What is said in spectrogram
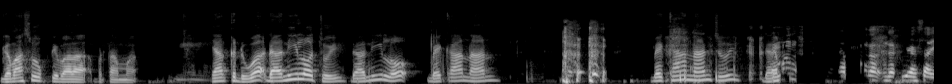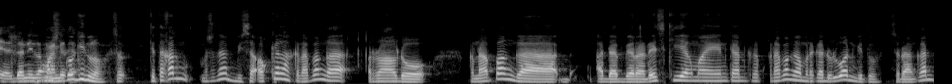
Gak masuk Dybala pertama. Hmm. yang kedua Danilo cuy. Danilo bek kanan. Bek kanan cuy. Dan Emang nggak nggak biasa ya Danilo maksud gue ya? gini loh kita kan maksudnya bisa oke lah kenapa nggak Ronaldo? Kenapa nggak ada Bernadeschi yang main kan? Kenapa nggak mereka duluan gitu? Sedangkan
